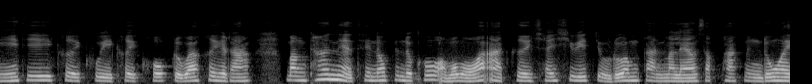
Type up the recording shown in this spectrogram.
นี้ที่เคยคุยเคยคบหรือว่าเคยรัก บางท่านเนี่ยเทนอเพน a โคออกมาบอกว่าอาจเคยใช้ชีวิตอยู่ร่วมกันมาแล้วสักพักหนึ่งด้วย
